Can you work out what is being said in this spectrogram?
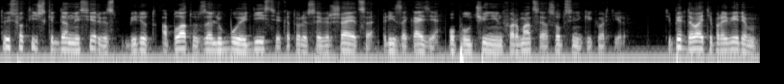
То есть фактически данный сервис берет оплату за любое действие, которое совершается при заказе о получении информации о собственнике квартиры. Теперь давайте проверим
